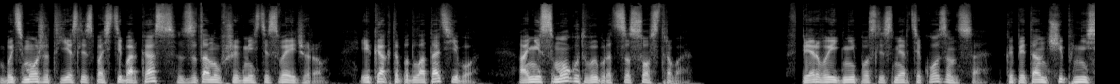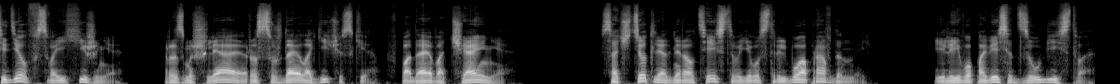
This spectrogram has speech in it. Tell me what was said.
Быть может, если спасти Баркас, затонувший вместе с Вейджером, и как-то подлатать его, они смогут выбраться с острова. В первые дни после смерти Козанса капитан Чип не сидел в своей хижине, размышляя, рассуждая логически, впадая в отчаяние. Сочтет ли Адмиралтейство его стрельбу оправданной? Или его повесят за убийство.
